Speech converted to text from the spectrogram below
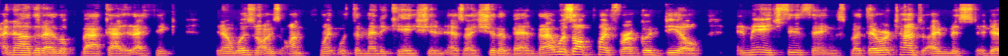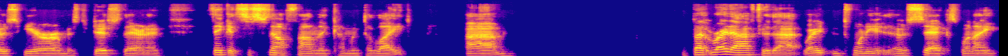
uh, now that I look back at it, I think you know, I wasn't always on point with the medication as I should have been, but I was on point for a good deal and managed through things. But there were times I missed a dose here or missed a dose there, and I think it's just now finally coming to light. Um, but right after that, right in 2006, when I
